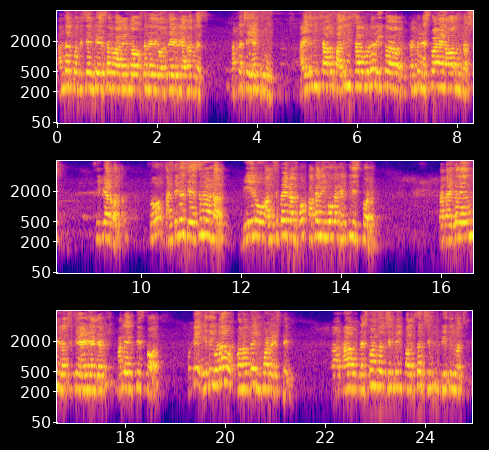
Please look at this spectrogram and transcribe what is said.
అందరు కొద్దిసేపు చేస్తారు అరేంగా వస్తలేదు వదిలేయండి అని వదిలేస్తారు. అట్లా చేయొద్దు. ఐదు నిమిషాలు పది నిమిషాలు కూడా రీకా అంటే రెస్పాండ్ అయిన వాళ్ళు ఉంటారు సిపిఆర్ వల్ల. సో కంటిన్యూ చేస్తూనే ఉండాలి. మీరు అలసిపోయారు అనుకో పక్కన ఇంకొక హెల్ప్ తీసుకోండి. నాకు అయితే లేదు మీరు వచ్చి చేయండి అని చెప్పి మళ్ళీ హెల్ప్ తీసుకోవాలి. ఓకే ఇది కూడా one of the important stage ఆ రెస్పాన్స్ వచ్చింది పల్స్ వచ్చింది బ్రీతింగ్ వచ్చింది.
